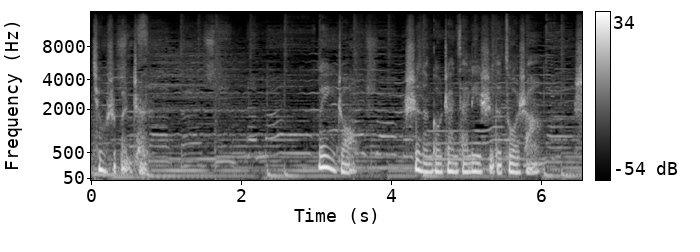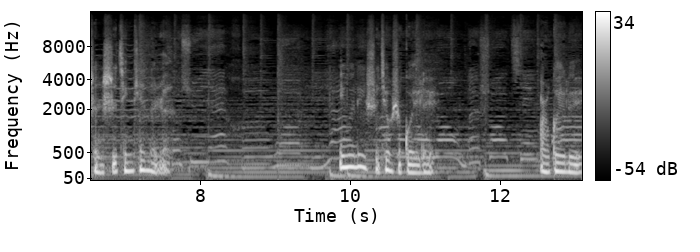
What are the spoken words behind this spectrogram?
就是本真；另一种是能够站在历史的座上审视今天的人，因为历史就是规律，而规律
